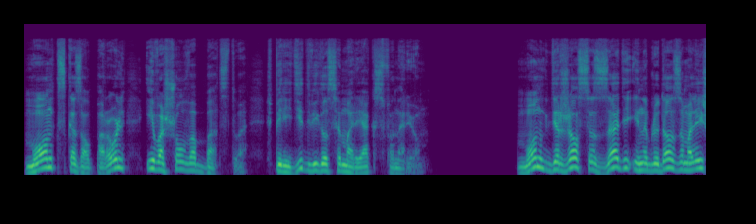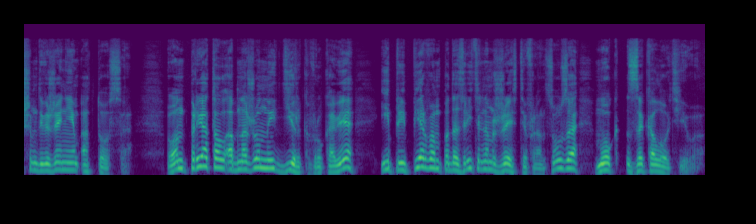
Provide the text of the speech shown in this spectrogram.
Монк сказал пароль и вошел в аббатство. Впереди двигался моряк с фонарем. Монк держался сзади и наблюдал за малейшим движением Атоса. Он прятал обнаженный дирк в рукаве и при первом подозрительном жесте француза мог заколоть его.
